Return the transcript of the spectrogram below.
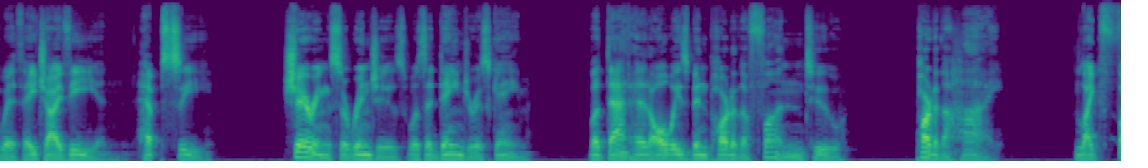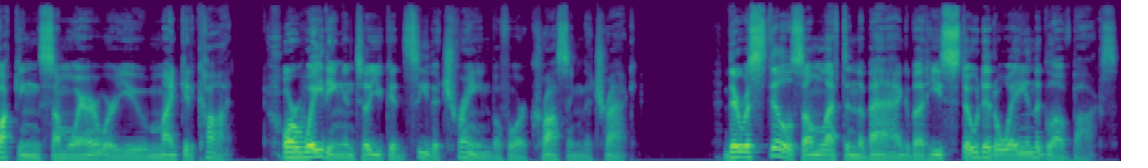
with HIV and Hep C. Sharing syringes was a dangerous game, but that had always been part of the fun, too. Part of the high. Like fucking somewhere where you might get caught, or waiting until you could see the train before crossing the track. There was still some left in the bag, but he stowed it away in the glove box.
